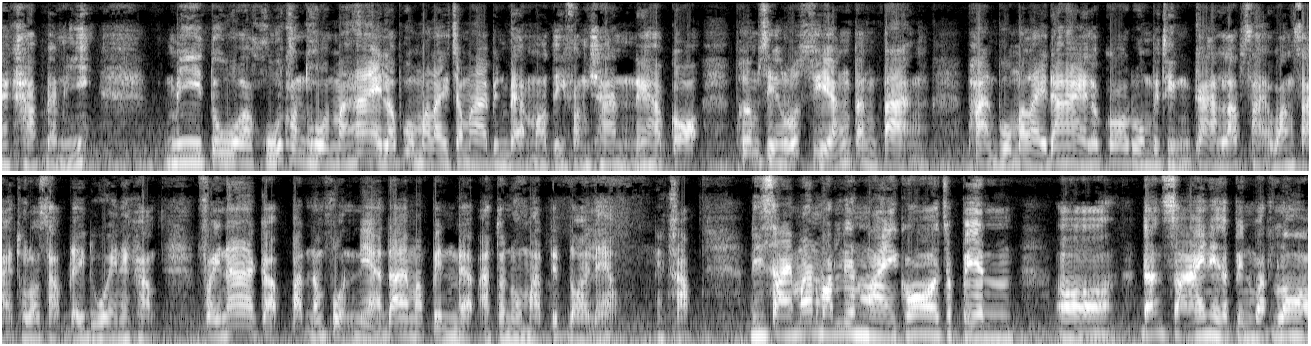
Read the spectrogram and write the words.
นะครับแบบนี้ มีตัวคูดคอนโทรลมาให้ แล้วพวงมาลัยจะมาเป็นแบบมัลติฟัง c t ชันนะครับก็เพิ่มเสียงลดเสียงต่างๆ ผ่านพวงมาลัยได้ แล้วก็รวมไปถึงการรับสายวางสายโทรศัพท์ได้ด้วยนะครับไฟหน้ากับปัดน้ำฝนเนี่ยได้มาเป็นแบบอัตโนมัติเรียบร้อยแล้วนะครับดีไซน์ม่านวัดเรือนไม้ก็จะเป็นด้านซ้ายเนี่ยจะเป็นวัดรอบ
